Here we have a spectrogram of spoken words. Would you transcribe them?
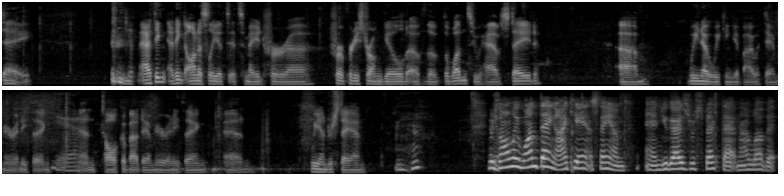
day. Yep. I think I think honestly, it's it's made for uh, for a pretty strong guild of the the ones who have stayed. Um, we know we can get by with damn near anything Yeah. and talk about damn near anything, and we understand. hmm There's Yep. only one thing I can't stand, and you guys respect that, and I love it.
